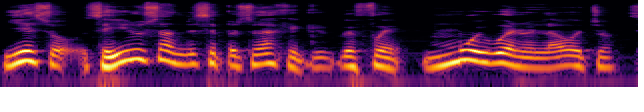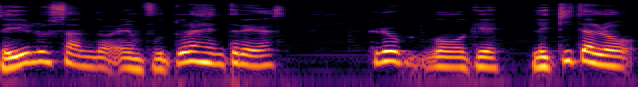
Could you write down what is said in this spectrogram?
Y eso, seguir usando ese personaje que que fue muy bueno en la 8, seguirlo usando en futuras entregas, creo que como que le quita lo,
